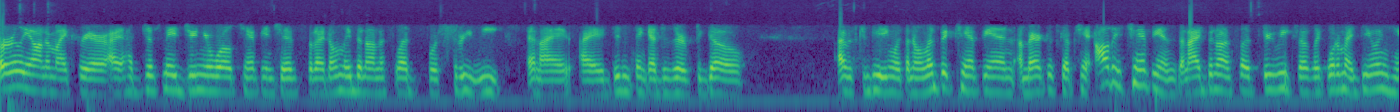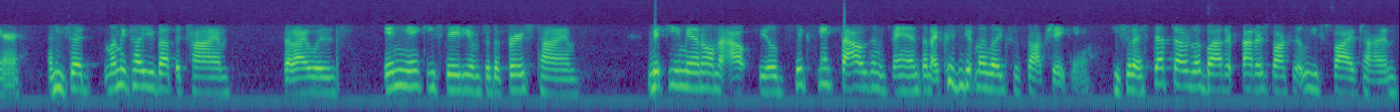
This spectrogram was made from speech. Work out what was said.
early on in my career, I had just made junior world championships, but I'd only been on a sled for three weeks, and I, I didn't think I deserved to go. I was competing with an Olympic champion, America's Cup champion, all these champions, and I'd been on a sled three weeks. I was like, what am I doing here? And he said, let me tell you about the time that I was in Yankee Stadium for the first time, Mickey Mantle in the outfield, 60,000 fans, and I couldn't get my legs to stop shaking. He said, I stepped out of the batter, batter's box at least five times.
